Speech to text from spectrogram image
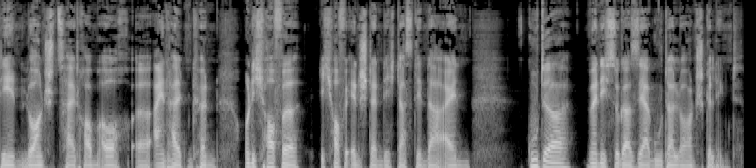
den Launch-Zeitraum auch äh, einhalten können. Und ich hoffe, ich hoffe inständig, dass denen da ein guter, wenn nicht sogar sehr guter Launch gelingt.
